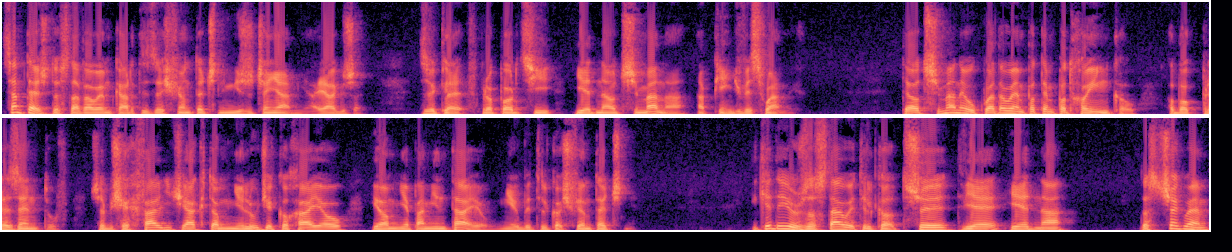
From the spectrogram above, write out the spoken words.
Sam też dostawałem karty ze świątecznymi życzeniami, a jakże? Zwykle w proporcji jedna otrzymana na pięć wysłanych. Te otrzymane układałem potem pod choinką, obok prezentów, żeby się chwalić, jak to mnie ludzie kochają i o mnie pamiętają, niechby tylko świątecznie. I kiedy już zostały tylko trzy, dwie, jedna, dostrzegłem,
